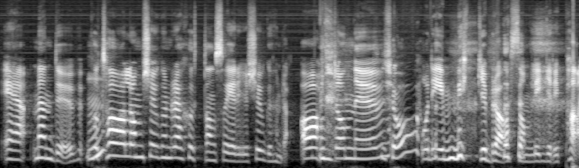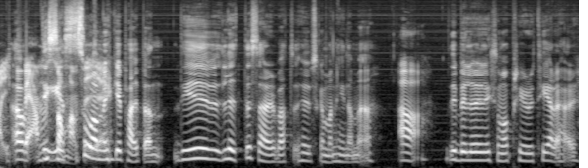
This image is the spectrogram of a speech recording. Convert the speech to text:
Eh, men du, på tal om 2017 så är det ju 2018 nu. Ja. Och det är mycket bra som ligger i pipen, Ja, det är så mycket i pipen. Det är ju lite så här, att, hur ska man hinna med? Ja, Det blir ju liksom att prioritera här.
